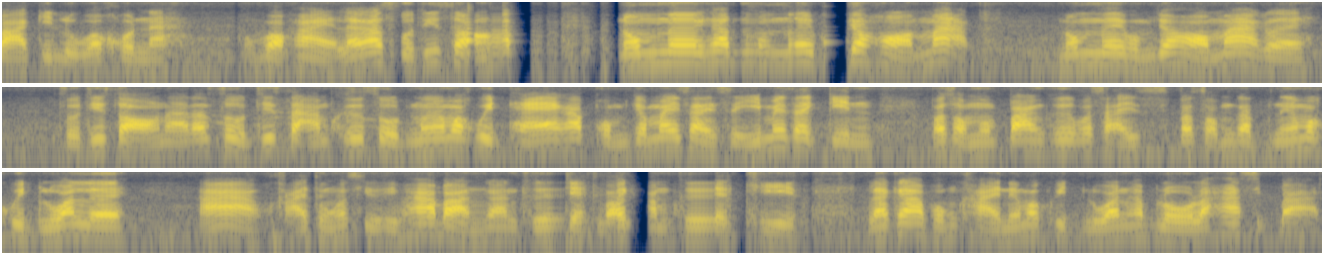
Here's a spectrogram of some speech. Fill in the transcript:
ปลากินหรูว่าคนนะผมบอกให้แล้วก็สูตรที่สองครับ นมเนยครับนมเนยผมจะหอมมาก นมเนยผมจะหอมมากเลย สูตรที่สองนะแล้วสูตรที่สามคือสูตรเนื้อมะขวิดแท้ครับผมจะไม่ใส่สีไม่ใส่กลิ่นผสมนมปังคือผสมผสมกับเนื้อมะขวิดล้วนเลยอ่าขายถุงละ45 บาทเหมือนกันคือ 700 กรัมคือ 7 ขีด แล้วก็ผมขายเนื้อมะขวิดล้วนครับโลละ 50 บาท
